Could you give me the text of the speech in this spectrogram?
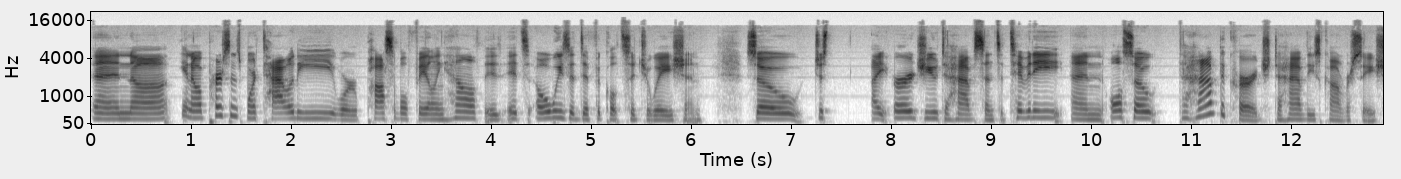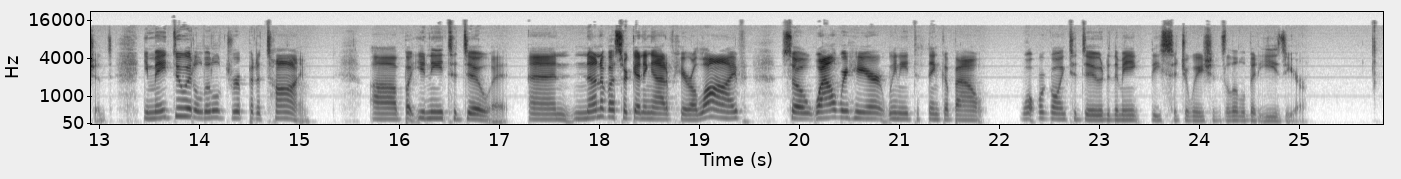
And, uh, you know, a person's mortality or possible failing health, it, it's always a difficult situation. So just I urge you to have sensitivity and also to have the courage to have these conversations. You may do it a little drip at a time, uh, but you need to do it. And none of us are getting out of here alive. So while we're here, we need to think about what we're going to do to make these situations a little bit easier.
